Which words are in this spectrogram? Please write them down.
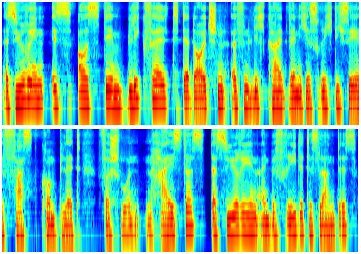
Syrien ist aus dem Blickfeld der deutschen Öffentlichkeit, wenn ich es richtig sehe, fast komplett verschwunden. Heißt das, dass Syrien ein befriedetes Land ist?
